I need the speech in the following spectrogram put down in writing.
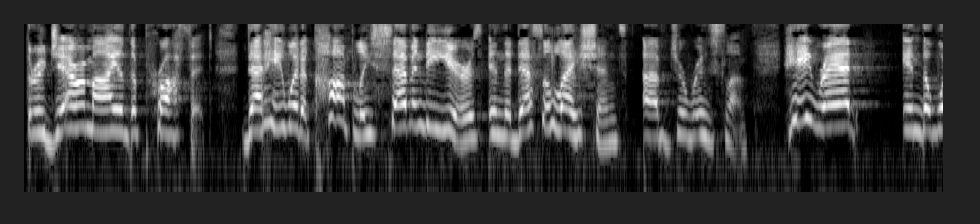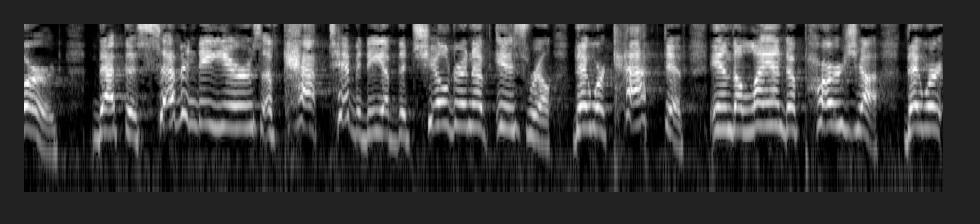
through Jeremiah the prophet, that he would accomplish 70 years in the desolations of Jerusalem. He read in the word that the 70 years of captivity of the children of Israel, they were captive in the land of Persia. They were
